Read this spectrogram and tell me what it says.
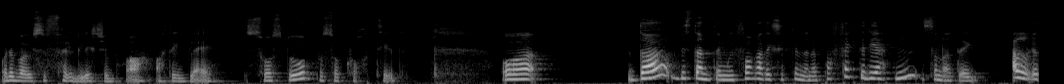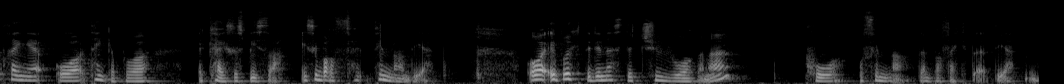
Og det var jo selvfølgelig ikke bra at jeg ble så stor på så kort tid. Og da bestemte jeg meg for at jeg skal finne den perfekte dietten, sånn at jeg aldri trenger å tenke på hva jeg skal spise. Jeg skal bare finne en diett. Og jeg brukte de neste 20 årene på å finne den perfekte dietten.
